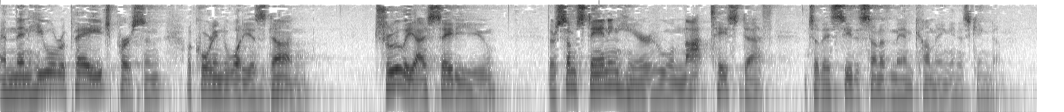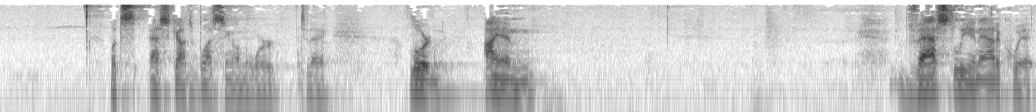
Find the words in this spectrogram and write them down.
and then he will repay each person according to what he has done. Truly I say to you, there's some standing here who will not taste death until they see the Son of Man coming in his kingdom. Let's ask God's blessing on the word today. Lord, I am vastly inadequate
